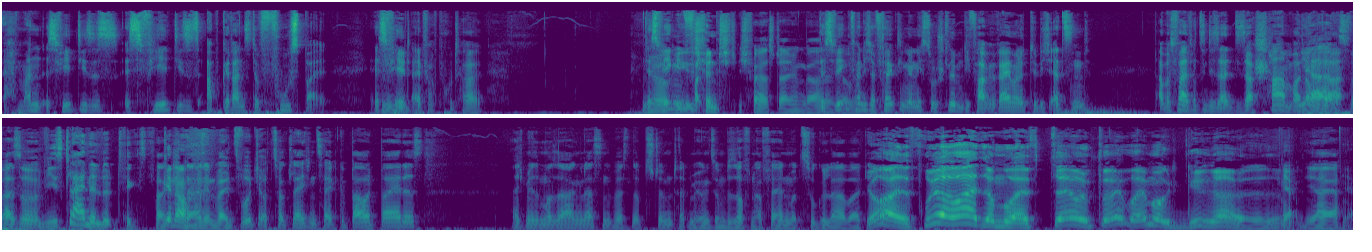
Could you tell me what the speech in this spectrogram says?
ach Mann, es fehlt dieses, es fehlt dieses abgeranzte Fußball. Es Mhm. fehlt einfach brutal. deswegen ja, ich finde, ich feiere das Stadion gar Deswegen nicht. fand ich der Völklinger nicht so schlimm. Die Fahrerei war natürlich ätzend, aber es war halt trotzdem dieser, dieser Charme war noch ja, da. es war so wie das kleine Ludwigsparkstadion, Genau. weil es wurde ja auch zur gleichen Zeit gebaut, beides. Habe ich mir das mal sagen lassen, weiß nicht, ob es stimmt, hat mir irgendein so ein besoffener Fan mal zugelabert. Ja, früher war es ja mal FC und Film war immer ja. Ja. ja, ja. Ja.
